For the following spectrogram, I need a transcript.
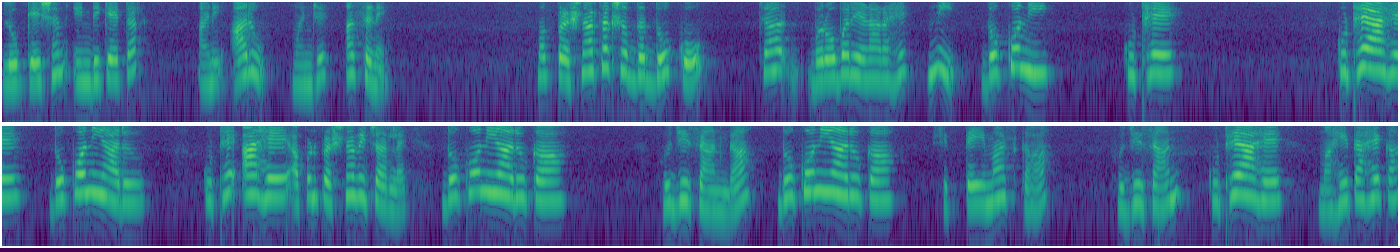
लोकेशन इंडिकेटर आणि आरू म्हणजे असणे. मग प्रश्नार्थक शब्द दोकोच्या बरोबर येणार आहे नी. दोकोनी कुठे? कुठे आहे? दोकोनी आरू. कुठे आहे? आपण प्रश्न विचारला आहे दोकोनी आरू का? हुजीसान गा. दोकोनी आरू का? शित्तेमास का? हुजीसान कुठे आहे? माहीत आहे का?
